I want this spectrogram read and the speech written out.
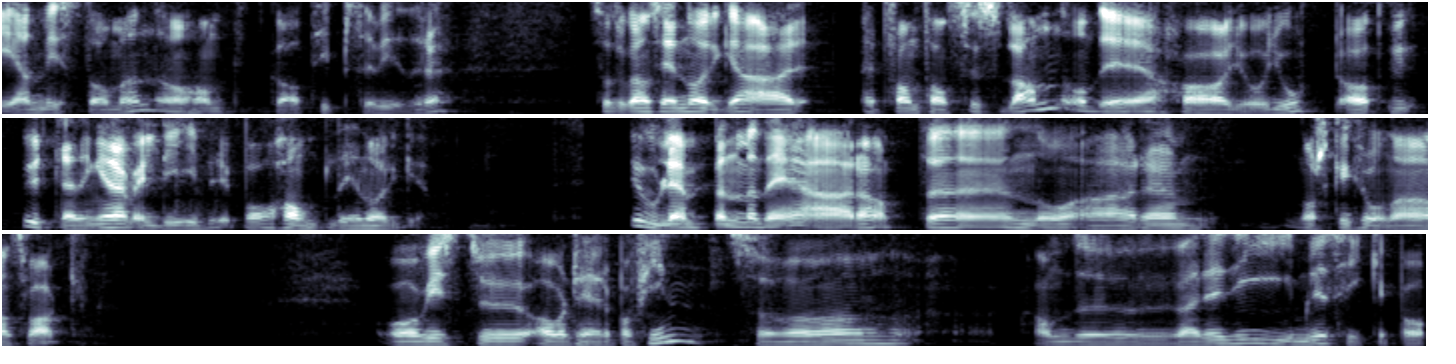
Én visste om den, og han ga tipset videre. Så du kan si Norge er et fantastisk land, og det har jo gjort at utlendinger er veldig ivrige på å handle i Norge. Ulempen med det er at uh, nå er uh, norske krona svak. Og hvis du averterer på Finn, så kan du være rimelig sikker på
